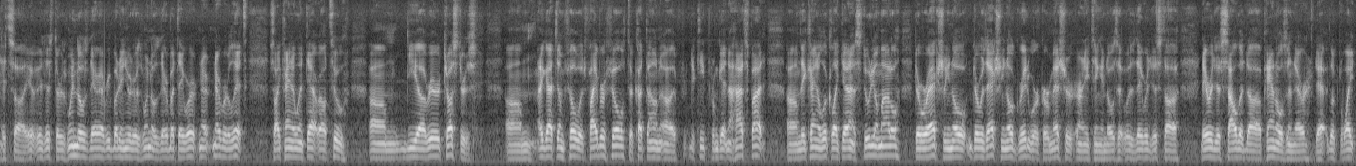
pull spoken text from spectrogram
It's uh, it, it just there's windows there. Everybody knew there was windows there, but they were ne never lit. So I kind of went that route too. Um, the uh, rear thrusters. Um, I got them filled with fiber fill to cut down, uh, to keep from getting a hot spot. Um, they kind of look like that on a studio model. There were actually no, there was actually no grid work or mesh or, or anything in those. It was, they were just, uh, they were just solid uh, panels in there that looked white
